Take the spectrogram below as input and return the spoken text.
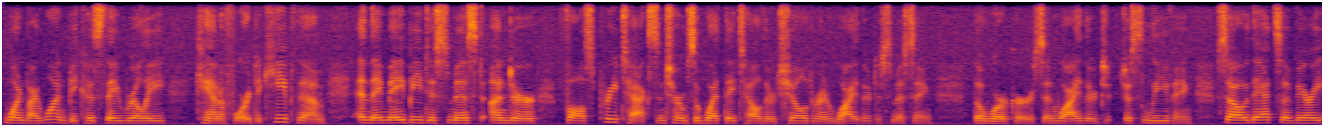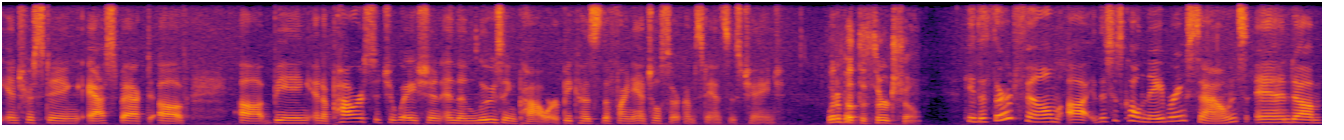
one by one because they really can't afford to keep them, and they may be dismissed under false pretext in terms of what they tell their children, why they're dismissing the workers, and why they're j- just leaving. So that's a very interesting aspect of uh, being in a power situation and then losing power because the financial circumstances change. What about the third film? Okay, the third film, uh, this is called Neighboring Sounds, and um,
